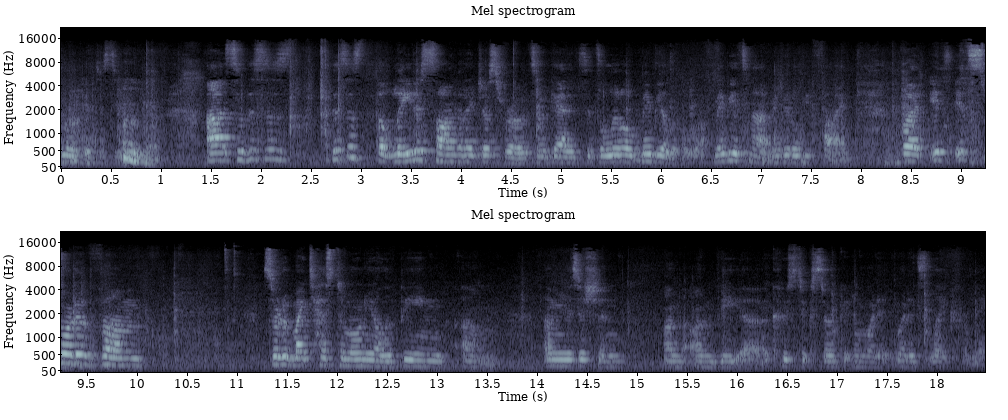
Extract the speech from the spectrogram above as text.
really good to see you here. Uh, so this is this is the latest song that I just wrote. So again, it's it's a little maybe a little rough, maybe it's not, maybe it'll be fine. But it's it's sort of um, sort of my testimonial of being um, a musician on on the uh, acoustic circuit and what it what it's like for me.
